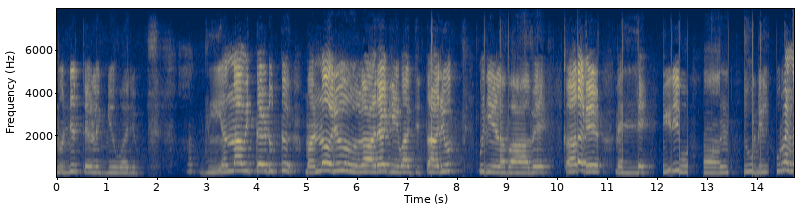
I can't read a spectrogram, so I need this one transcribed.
മുന്നിൽ തെളിഞ്ഞു വരും. നീ എന്നാ വിത്തെടുത്ത് മണ്ണൊരു കാരകി മാറ്റിത്തരൂ കുഞ്ഞിളമാവേ കഥ കേട്ട് മെല്ലെ ചൂടിൽ ഉറങ്ങ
